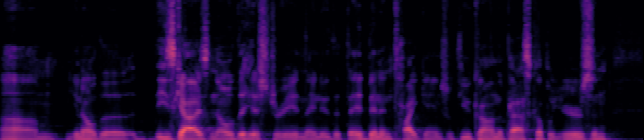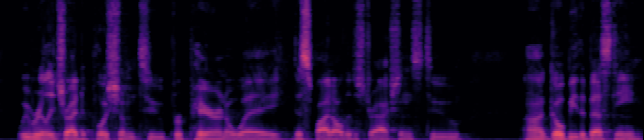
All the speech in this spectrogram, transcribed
Um, you know, the these guys know the history, and they knew that they had been in tight games with Union the past couple years, and we really tried to push them to prepare in a way, despite all the distractions, to uh, go be the best team.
